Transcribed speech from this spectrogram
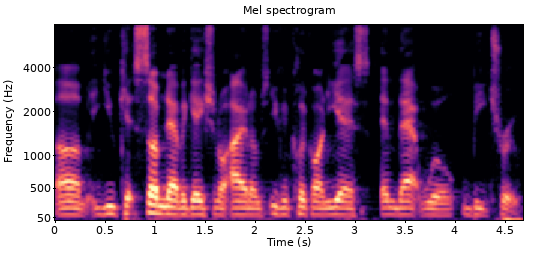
um, you can sub navigational items, you can click on yes, and that will be true.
